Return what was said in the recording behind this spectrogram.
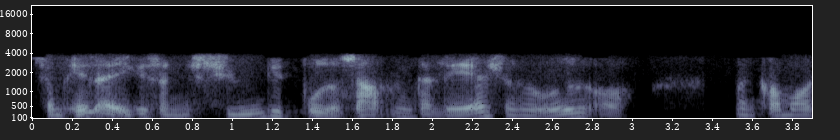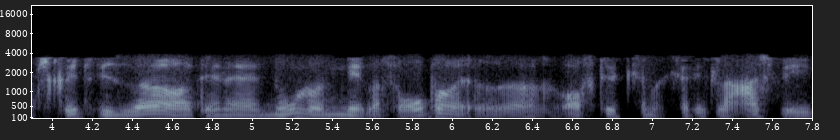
som heller ikke sådan synligt bryder sammen. Der læres jo noget, og man kommer et skridt videre, og den er nogenlunde nem at forberede, og ofte kan, man, kan det klares ved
